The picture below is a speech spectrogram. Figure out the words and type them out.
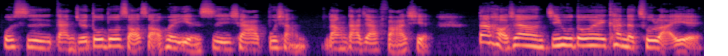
或是感觉多多少少会掩饰一下，不想让大家发现，但好像几乎都会看得出来耶。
